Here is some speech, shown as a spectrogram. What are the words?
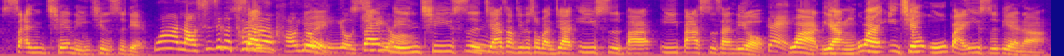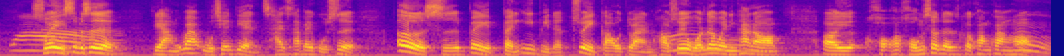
三千零七十四点。哇，老师这个推论好有凭有据三零哦。七四加上今天收盘价一四八一八四三六，对哇，两万一千五百一十点啊！哇所以是不是两万五千点才是台北股市二十倍本益比的最高端？哈，所以我认为你看哦，呃，红红色的这个框框哈。嗯，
